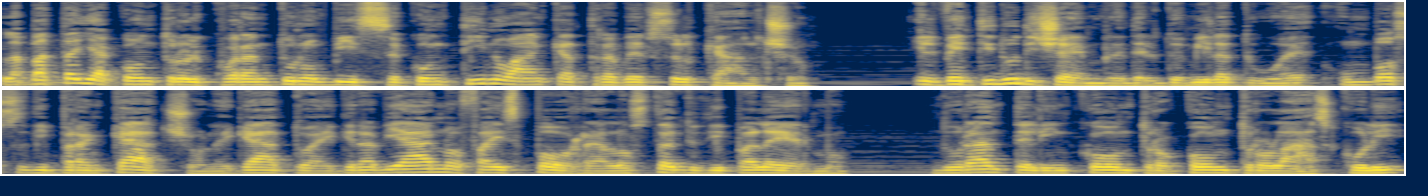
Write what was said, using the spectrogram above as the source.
La battaglia contro il 41 bis continua anche attraverso il calcio. Il 22 dicembre del 2002 un boss di Brancaccio legato ai Graviano fa esporre allo stadio di Palermo, durante l'incontro contro l'Ascoli,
